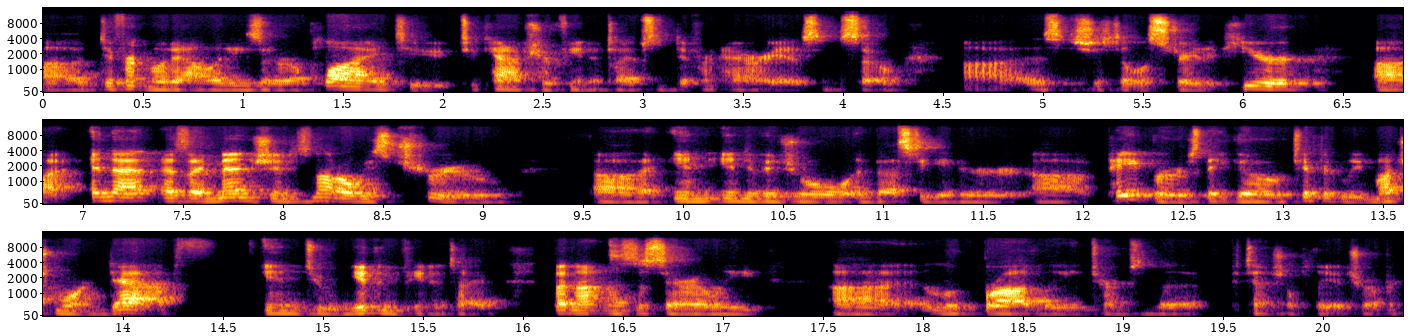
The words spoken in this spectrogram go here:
uh, different modalities that are applied to, to capture phenotypes in different areas. And so uh, this is just illustrated here. Uh, and that, as I mentioned, is not always true uh, in individual investigator papers. They go typically much more in depth into a given phenotype, but not necessarily look broadly in terms of the potential pleiotropic.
